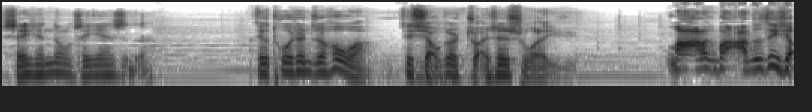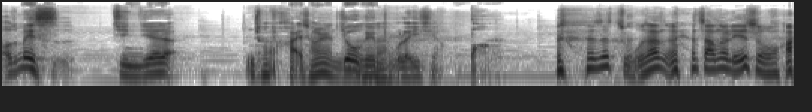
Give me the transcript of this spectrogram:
谁先动谁先死。这个脱身之后啊，这小个转身说了一句：“妈了个巴子，这小子没死。”紧接着你瞅海城人又给补了一枪，梆！这 这祖上怎么像张作霖说话？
